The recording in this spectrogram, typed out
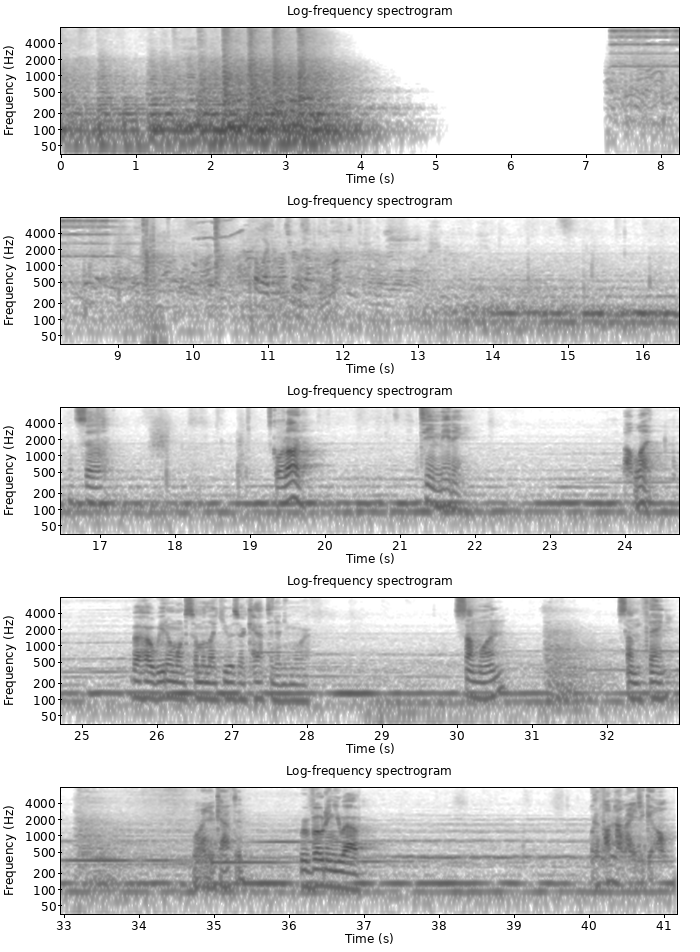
Want someone like you as our captain anymore. Someone. Something. Want are you captain? We're voting you out. What if I'm not ready to go?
